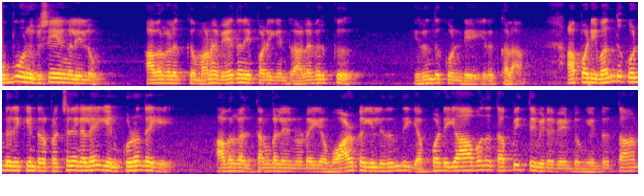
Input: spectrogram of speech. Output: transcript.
ஒவ்வொரு விஷயங்களிலும் அவர்களுக்கு மனவேதனைப்படுகின்ற அளவிற்கு இருந்து கொண்டே இருக்கலாம். அப்படி வந்து கொண்டிருக்கின்ற பிரச்சனைகளை என் குழந்தையை அவர்கள் தங்களினுடைய வாழ்க்கையிலிருந்து எப்படியாவது தப்பித்து விட வேண்டும் என்று தான்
